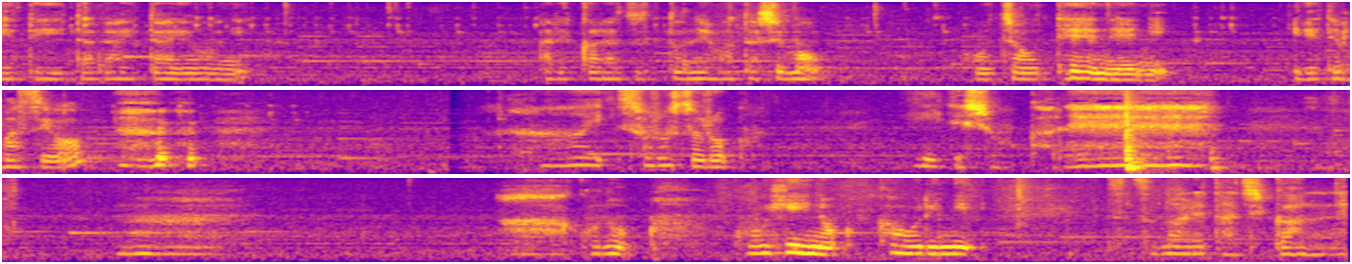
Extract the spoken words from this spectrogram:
えていただいたように。あれからずっとね私も紅茶を丁寧に入れてますよ。はいそろそろいいでしょうかね。うん。あこのコーヒーの香りに包まれた時間ね。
